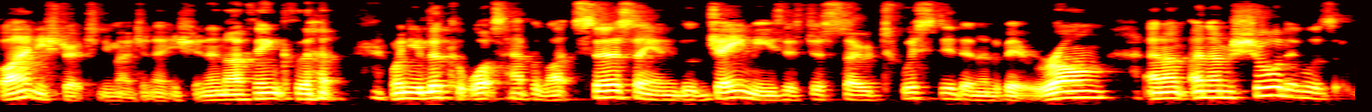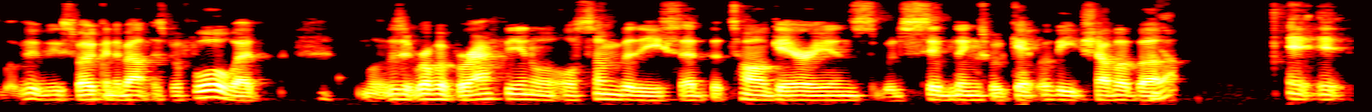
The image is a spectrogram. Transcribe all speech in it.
by any stretch of the imagination. And I think that when you look at what's happened, like Cersei and Jaime's is just so twisted and a bit wrong. And I'm, and I'm sure there was, we've spoken about this before, where was it Robert Baratheon or, or somebody said that Targaryens would siblings would get with each other, but it,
